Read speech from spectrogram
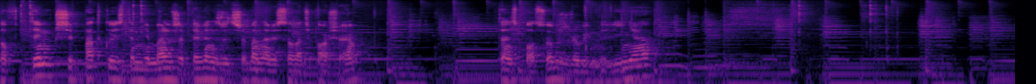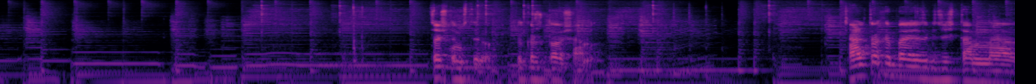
to w tym przypadku jestem niemalże pewien, że trzeba narysować osię. W ten sposób, że robimy linia. Coś w tym stylu, tylko że to osiami. Ale to chyba jest gdzieś tam na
